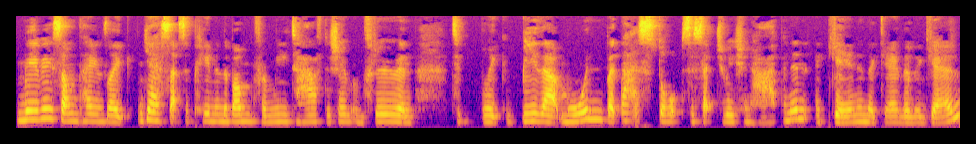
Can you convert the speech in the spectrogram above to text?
maybe sometimes, like, yes, that's a pain in the bum for me to have to shout them through and to like be that moan, but that stops the situation happening again and again and again.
